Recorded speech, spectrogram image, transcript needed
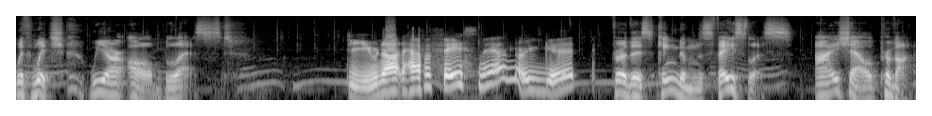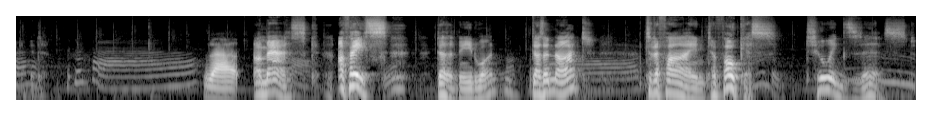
with which we are all blessed. Do you not have a face, man? Are you good? For this kingdom's faceless, I shall provide That a mask, a face. Does it need one? Does it not? To define, to focus, to exist.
